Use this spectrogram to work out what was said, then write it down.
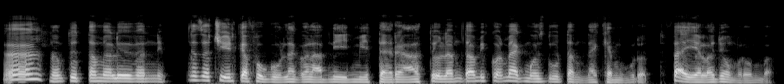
Á, nem tudtam elővenni. Ez a csirkefogó legalább négy méterre állt tőlem, de amikor megmozdultam, nekem ugrott, fejjel a gyomromba.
